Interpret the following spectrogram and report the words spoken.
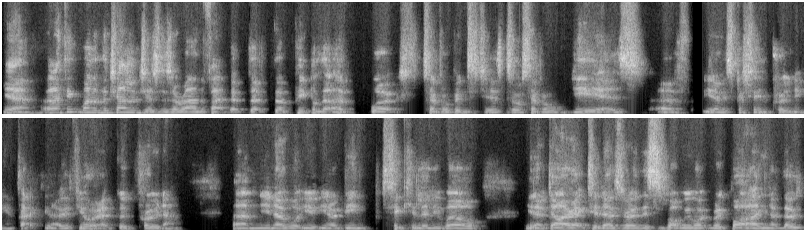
Yeah, and I think one of the challenges is around the fact that the, the people that have worked several vintages or several years of, you know, especially in pruning, in fact, you know, if you're a good pruner, um, you know what you, you know, being particularly well, you know, directed as well, this is what we want require. You know, those,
